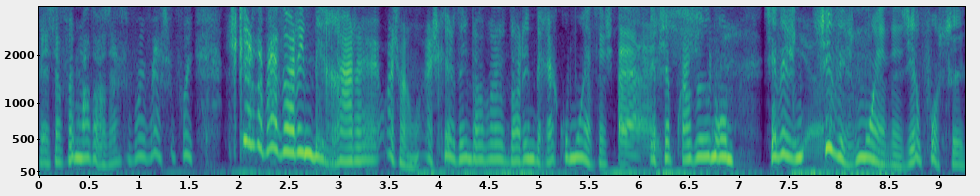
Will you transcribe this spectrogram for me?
Esta foi maldosa. Esta foi, esta foi. A esquerda adora embirrar. eh, Mas bom, a esquerda ainda adora embirrar com moedas. Ah, Deve ser por causa do nome. Se em vez, se em vez de moedas eu fosse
